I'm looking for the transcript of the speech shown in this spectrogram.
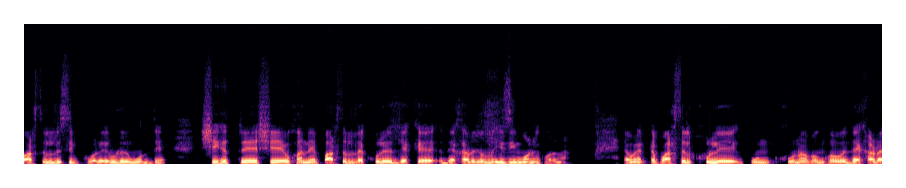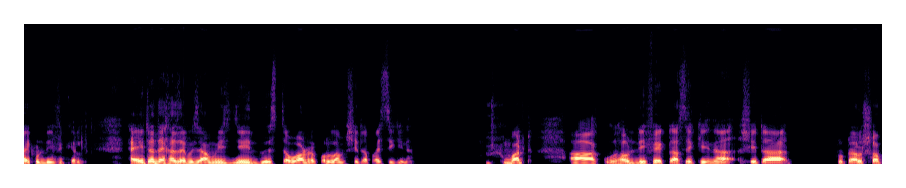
পার্সেল রিসিভ করে রোডের মধ্যে। সেক্ষেত্রে সে ওখানে পার্সেলটা খুলে দেখে, দেখার জন্য ইজি মনে করে না। এবং একটা পার্সেল খুলে পুঙ্খানুপুঙ্খভাবে দেখাটা একটু ডিফিকাল্ট হ্যাঁ এটা দেখা যাবে যে আমি যেই ড্রেসটা অর্ডার করলাম সেটা পাইছি কিনা। বাট কোথাও ডিফেক্ট আছে কিনা, সেটা টোটাল সব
